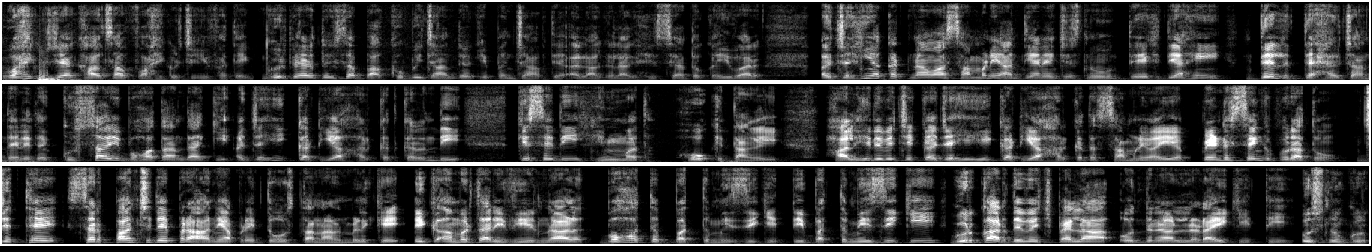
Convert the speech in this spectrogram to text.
ਵਾਹਿਗੁਰੂ ਜੀ ਖਾਲਸਾ, ਵਾਹਿਗੁਰੂ ਜੀ ਕੀ ਫਤਿਹ। ਗੁਰਪਿਆਰੇ ਤੁਸੀਂ ਸਭ ਬਾਖੂਬੀ ਜਾਣਦੇ ਹੋ ਕਿ ਪੰਜਾਬ ਦੇ ਅਲੱਗ-ਅਲੱਗ ਹਿੱਸਿਆਂ ਤੋਂ ਕਈ ਵਾਰ ਅਜਿਹੀਆਂ ਘਟਨਾਵਾਂ ਸਾਹਮਣੇ ਆਉਂਦੀਆਂ ਨੇ, ਜਿਸ ਨੂੰ ਦੇਖਦਿਆਂ ਹੀ ਦਿਲ ਦਹਿਲ ਜਾਂਦੇ ਨੇ ਤੇ ਗੁੱਸਾ ਵੀ ਬਹੁਤ ਆਉਂਦਾ ਕਿ ਅਜਿਹੀ ਘਟੀਆ ਹਰਕਤ ਕਰਨ ਦੀ ਕਿਸੇ ਦੀ ਹਿੰਮਤ ਹੋ ਕਿੱਦਾਂ ਗਈ। ਹਾਲ ਹੀ ਦੇ ਵਿੱਚ ਇੱਕ ਅਜਿਹੀ ਹੀ ਘਟੀਆ ਹਰਕਤ ਸਾਹਮਣੇ ਆਈ ਹੈ ਪਿੰਡ ਸਿੰਘਪੁਰਾ ਤੋਂ, ਜਿੱਥੇ ਸਰਪੰਚ ਦੇ ਭਰਾ ਨੇ ਆਪਣੇ ਦੋਸਤਾਂ ਨਾਲ ਮਿਲ ਕੇ ਇੱਕ ਅਮਰਧਾਰੀ ਵੀਰ ਨਾਲ ਬਹੁਤ ਬਦਤਮੀਜ਼ੀ ਕੀਤੀ। ਬਦਤਮੀਜ਼ੀ ਕੀ? ਗੁਰੂ ਘਰ ਦੇ ਵਿੱਚ ਪਹਿਲਾਂ ਉਹਦੇ ਨਾਲ ਲੜਾਈ ਕੀਤੀ ਉਸ ਨੂੰ ਗੁਰੂ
